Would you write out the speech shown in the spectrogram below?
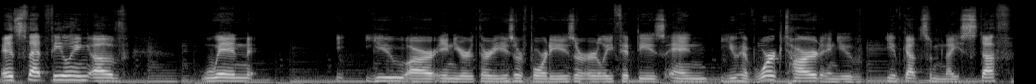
It's that feeling of when you are in your 30s or 40s or early 50s and you have worked hard and you've you've got some nice stuff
